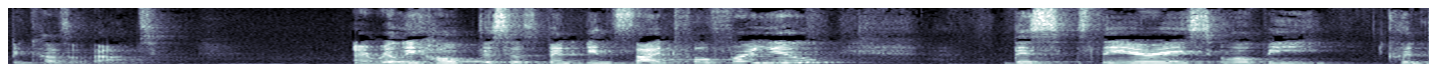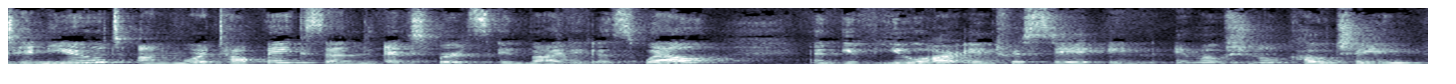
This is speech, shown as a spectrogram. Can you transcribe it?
because of that. I really hope this has been insightful for you. This series will be continued on more topics and experts invited as well. And if you are interested in emotional coaching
